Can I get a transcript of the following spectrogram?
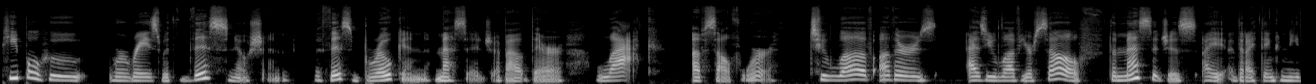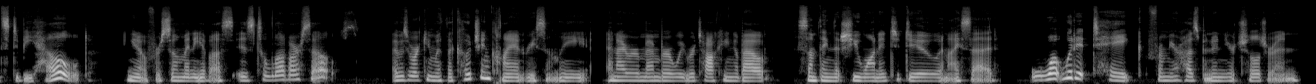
people who were raised with this notion, with this broken message about their lack of self worth, to love others as you love yourself, the message is I, that I think needs to be held you know, for so many of us is to love ourselves. I was working with a coaching client recently, and I remember we were talking about something that she wanted to do. And I said, What would it take from your husband and your children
